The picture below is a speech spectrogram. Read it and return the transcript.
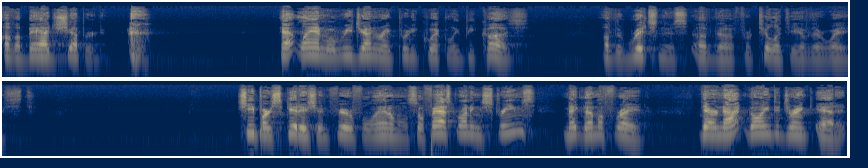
of a bad shepherd, that land will regenerate pretty quickly because of the richness of the fertility of their waste. Sheep are skittish and fearful animals, so fast running streams make them afraid. They're not going to drink at it.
